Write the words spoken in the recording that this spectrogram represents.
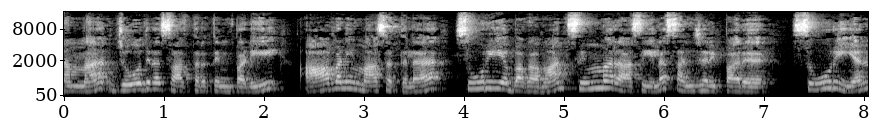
நம்ம ஜோதிட சாஸ்திரத்தின்படி ஆவணி மாசத்துல சூரிய பகவான் சிம்ம ராசியில சஞ்சரிப்பாரு. சூரியன்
